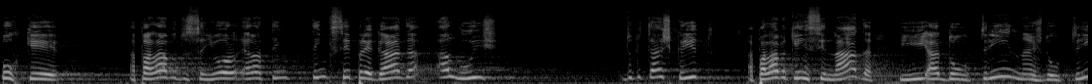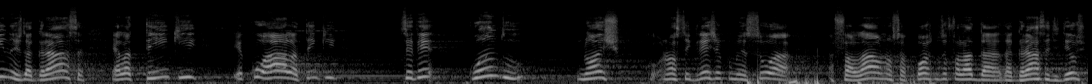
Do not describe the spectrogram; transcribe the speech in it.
porque a palavra do Senhor ela tem, tem que ser pregada à luz do que está escrito. A palavra que é ensinada e a doutrina, as doutrinas da graça, ela tem que ecoar, ela tem que. Você vê, quando nós, nossa igreja começou a, a falar, o nosso apóstolo começou a falar da, da graça de Deus,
